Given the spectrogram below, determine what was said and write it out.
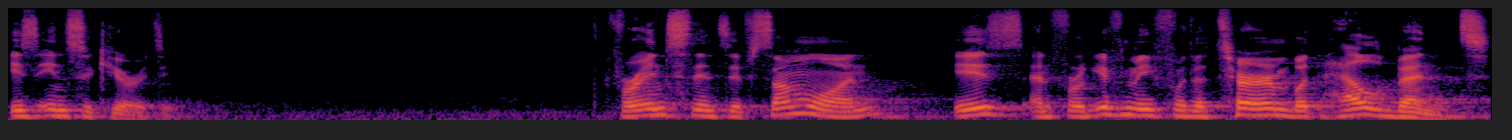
is insecurity. For instance, if someone is, and forgive me for the term, but hell bent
